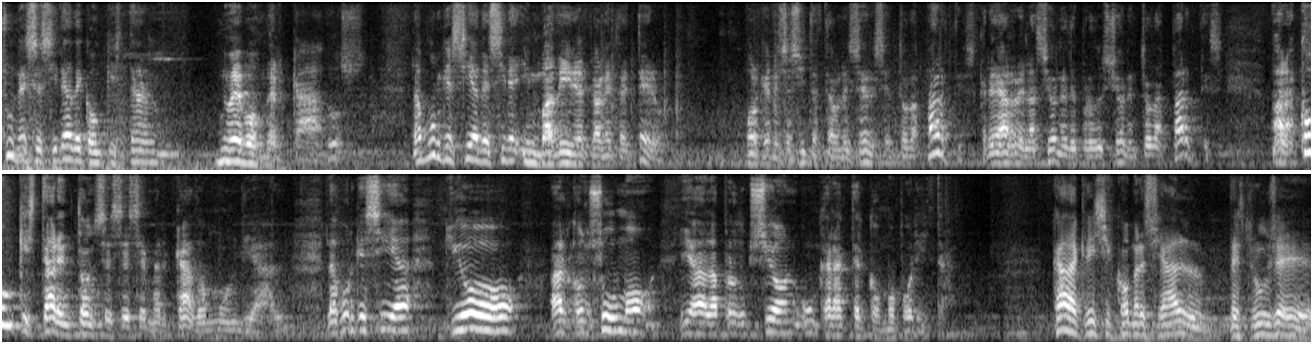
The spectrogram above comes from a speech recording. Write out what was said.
Su necesidad de conquistar nuevos mercados, la burguesía decide invadir el planeta entero, porque necesita establecerse en todas partes, crear relaciones de producción en todas partes. Para conquistar entonces ese mercado mundial, la burguesía dio al consumo y a la producción un carácter cosmopolita. Cada crisis comercial destruye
